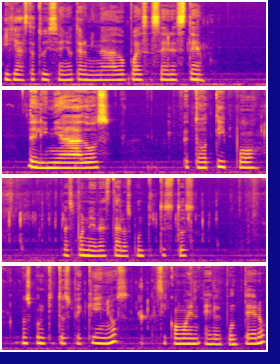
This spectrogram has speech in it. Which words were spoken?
y ya está tu diseño terminado. Puedes hacer este delineados de todo tipo. Puedes poner hasta los puntitos estos unos puntitos pequeños, así como en, el puntero.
